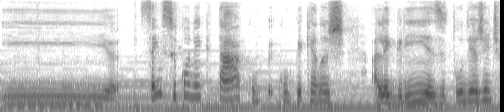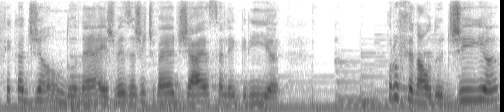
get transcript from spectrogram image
e sem se conectar com, com pequenas alegrias e tudo, e a gente fica adiando, né? Às vezes a gente vai adiar essa alegria para o final do dia,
